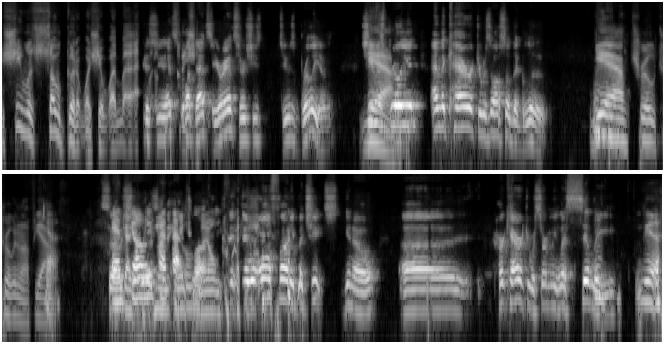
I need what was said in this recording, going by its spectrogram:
she was so good at what she was? Because that's what she- that's your answer. She's she was brilliant. She Yeah. was brilliant, and the character was also the glue. Yeah, true, true enough. Yeah. yes, So And she she always was- had that look. they, they were all funny, but she, you know, uh, her character was certainly less silly, yes.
